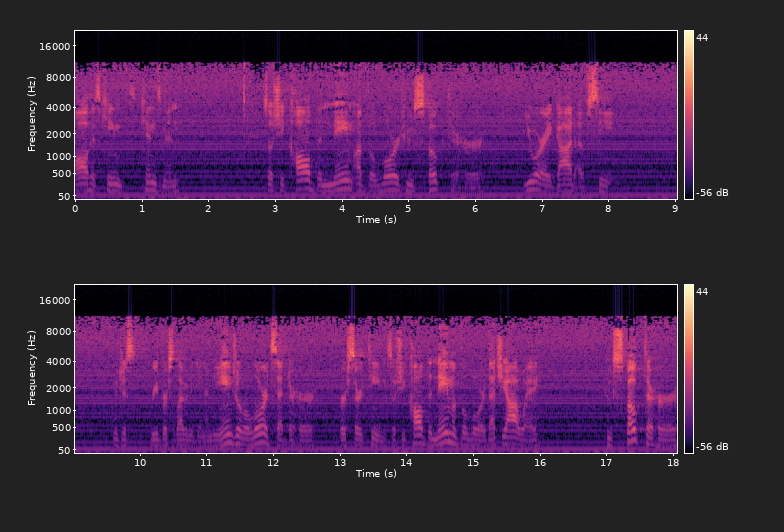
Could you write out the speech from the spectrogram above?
all his kin- kinsmen. So she called the name of the Lord who spoke to her, You are a God of seeing. Let me just read verse 11 again. And the angel of the Lord said to her, verse 13. So she called the name of the Lord, that's Yahweh, who spoke to her,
